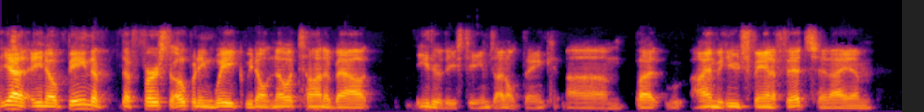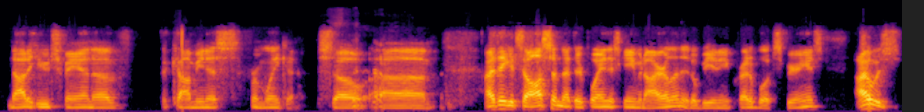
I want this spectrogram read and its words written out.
Yeah, you know, being the the first opening week, we don't know a ton about either of these teams. I don't think, um, but I am a huge fan of Fitz, and I am not a huge fan of the communists from Lincoln. So um, I think it's awesome that they're playing this game in Ireland. It'll be an incredible experience. I was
